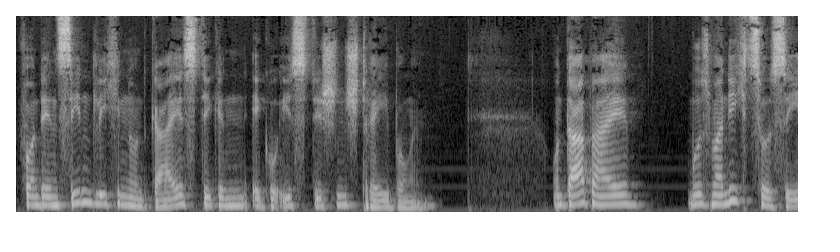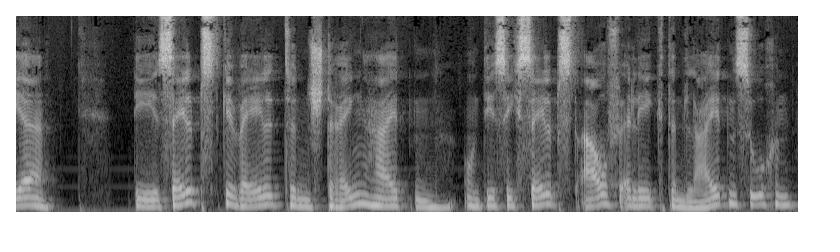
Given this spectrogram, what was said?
von den sinnlichen und geistigen egoistischen Strebungen. Und dabei muss man nicht so sehr die selbstgewählten Strengheiten und die sich selbst auferlegten Leiden suchen,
